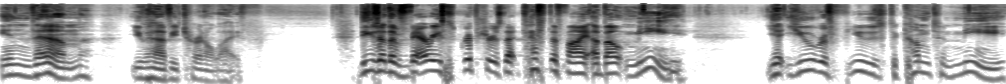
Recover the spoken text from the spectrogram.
in them you have eternal life. These are the very scriptures that testify about me, yet you refuse to come to me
